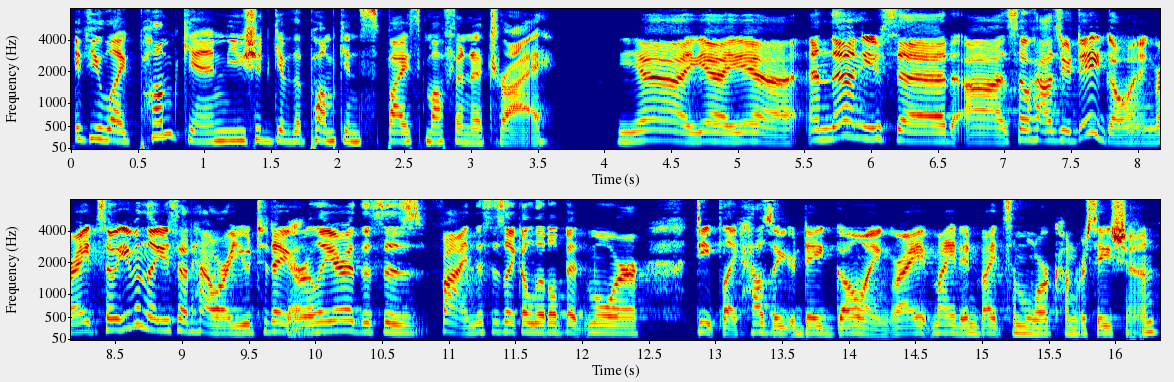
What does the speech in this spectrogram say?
If you like pumpkin, you should give the pumpkin spice muffin a try. Yeah, yeah, yeah. And then you said, uh, so how's your day going? Right. So even though you said, how are you today Yeah. earlier, this is fine. This is like a little bit more deep, like, how's your day going? Right. Might invite some more conversation.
